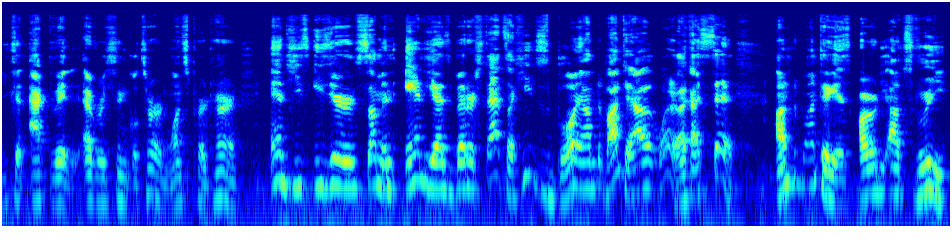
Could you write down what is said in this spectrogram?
you can activate it every single turn, once per turn. And he's easier to summon, and he has better stats. Like he's just blowing Andavante out of the water. Like I said, Andavante is already obsolete,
